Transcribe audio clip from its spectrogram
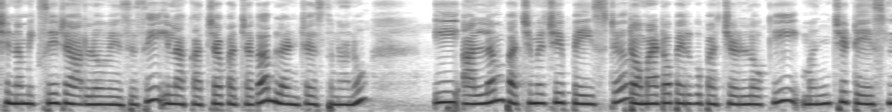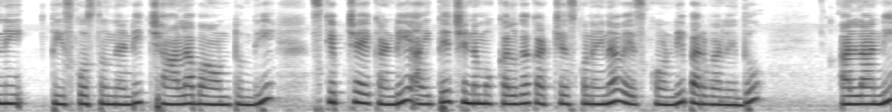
చిన్న మిక్సీ జార్లో వేసేసి ఇలా కచ్చపచ్చగా బ్లెండ్ చేస్తున్నాను. ఈ అల్లం పచ్చిమిర్చి పేస్ట్ టొమాటో పెరుగు పచ్చడిలోకి మంచి టేస్ట్ని తీసుకొస్తుందండి. చాలా బాగుంటుంది. స్కిప్ చేయకండి. అయితే చిన్న ముక్కలుగా కట్ చేసుకొని అయినా వేసుకోండి. పర్వాలేదు. అల్లాన్ని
